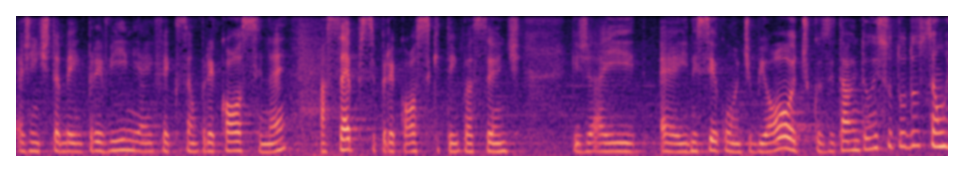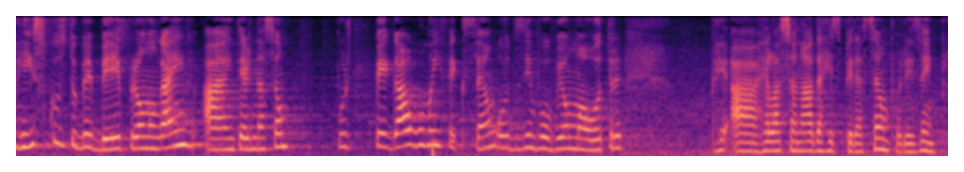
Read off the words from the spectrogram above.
A gente também previne a infecção precoce, né? A sepse precoce que tem bastante, que já aí, é, inicia com antibióticos e tal. Então isso tudo são riscos do bebê prolongar a internação por pegar alguma infecção ou desenvolver uma outra relacionada à respiração, por exemplo,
